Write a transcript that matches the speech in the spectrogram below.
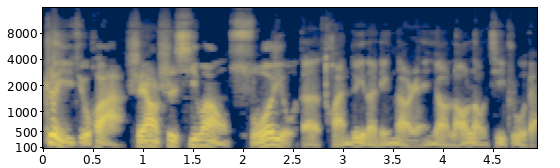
这一句话实际上是希望所有的团队的领导人要牢牢记住的。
